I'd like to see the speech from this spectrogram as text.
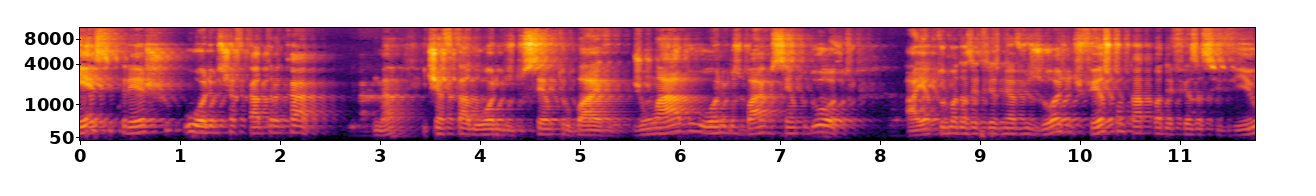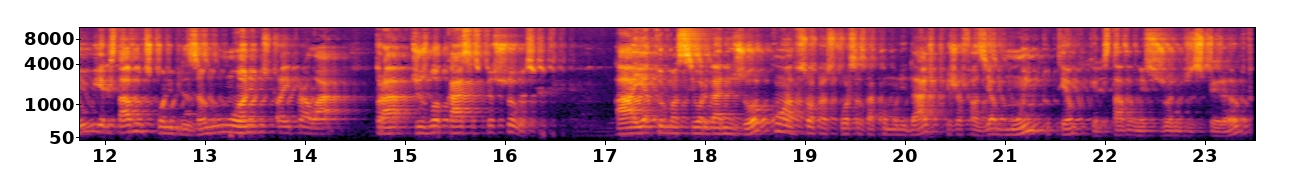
Esse trecho, o ônibus tinha ficado trancado. Né? E tinha ficado o ônibus do centro-bairro de um lado, o ônibus bairro-centro do outro. Aí a turma das E3 me avisou, a gente fez contato com a Defesa Civil e eles estavam disponibilizando um ônibus para ir para lá para deslocar essas pessoas. Aí a turma se organizou com as próprias forças da comunidade, porque já fazia muito tempo que eles estavam nesses ônibus esperando.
